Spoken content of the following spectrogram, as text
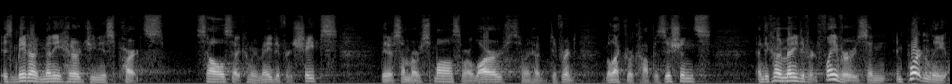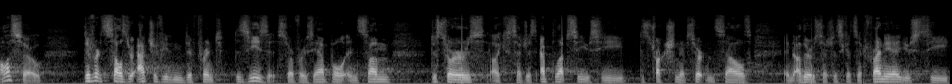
is made out of many heterogeneous parts. Cells that come in many different shapes. There, some are small, some are large, some have different molecular compositions. And they come in many different flavors. And importantly, also, different cells are atrophied in different diseases. So, for example, in some disorders, like such as epilepsy, you see destruction of certain cells. In others, such as schizophrenia, you see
